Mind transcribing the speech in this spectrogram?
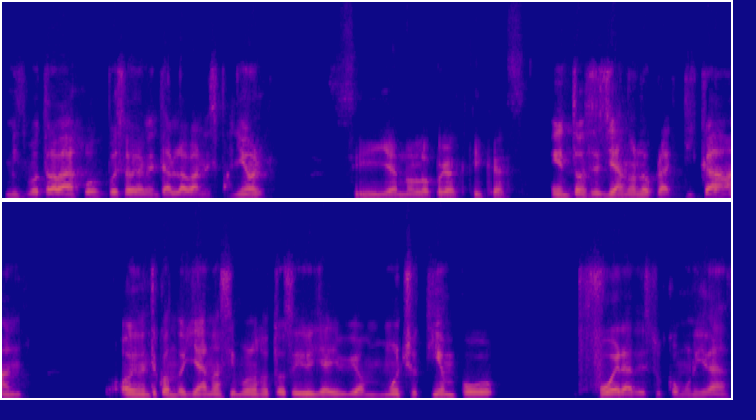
mismo trabajo, pues obviamente hablaban español. Sí, ya no lo practicas. Entonces ya no lo practicaban. Obviamente cuando ya nacimos nosotros, ellos ya vivían mucho tiempo fuera de su comunidad.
